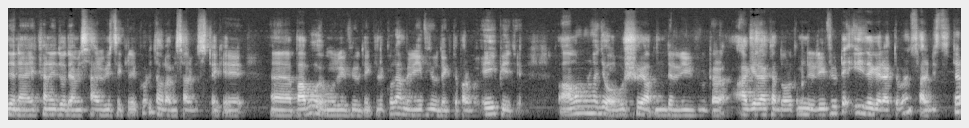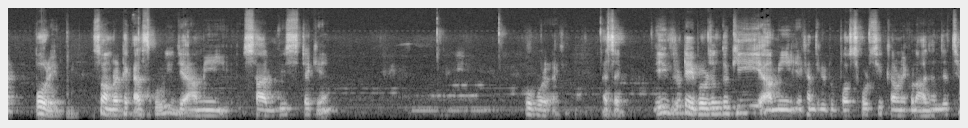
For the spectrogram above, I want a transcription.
যে না, এখানে যদি আমি সার্ভিসে ক্লিক করি, তাহলে আমি সার্ভিসটাকে পাবো এবং রিভিউতে ক্লিক করলে আমি রিভিউ দেখতে পারব এই পেজে তো আমার মনে হয় যে অবশ্যই আপনাদের রিভিউটা আগে রাখা দরকার মানে রিভিউটা এই জায়গায় রাখতে পারেন সার্ভিসটার পরে। সো আমরা একটা কাজ করি যে আমি সার্ভিসটাকে উপরে রাখি। আচ্ছা এই ভিডিওটা এই পর্যন্ত কি আমি এখান থেকে একটু পজ করছি, কারণ এখন আজান যাচ্ছে,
